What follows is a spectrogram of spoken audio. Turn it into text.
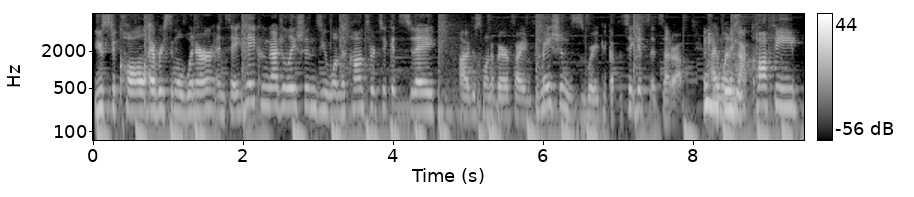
Used to call every single winner and say, "Hey, congratulations! You won the concert tickets today. I just want to verify information. This is where you pick up the tickets, etc." I went and got coffee.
